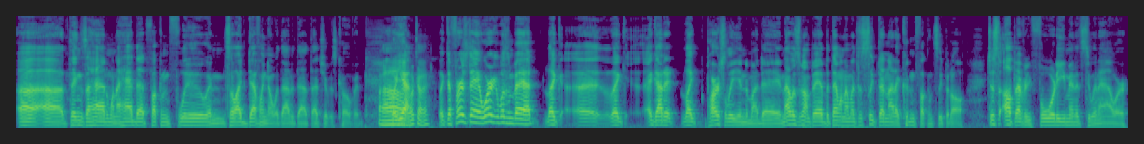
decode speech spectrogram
uh, uh things I had when I had that fucking flu, and so I definitely know without a doubt that shit was COVID. but Oh, yeah, okay. like the first day at work, it wasn't bad. Like, uh, like I got it like partially into my day, and that was not bad. But then when I went to sleep that night, I couldn't fucking sleep at all. Just up every forty minutes to an hour,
